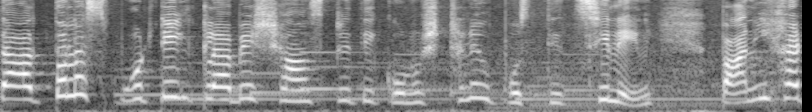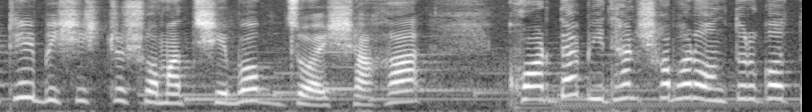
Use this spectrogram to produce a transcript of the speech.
তালতলা স্পোর্টিং ক্লাবের সাংস্কৃতিক অনুষ্ঠানে উপস্থিত ছিলেন পানিহাটের বিশিষ্ট সমাজসেবক জয় সাহা, খর্দা বিধানসভার অন্তর্গত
